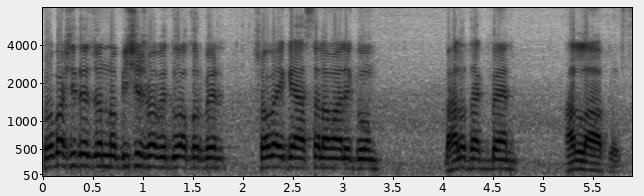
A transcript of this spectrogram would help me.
প্রবাসীদের জন্য বিশেষভাবে দোয়া করবেন। সবাইকে আসসালামু আলাইকুম। ভালো থাকবেন। আল্লাহ হাফেজ।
